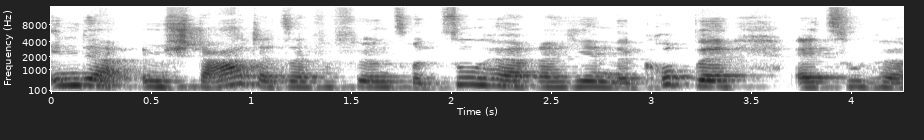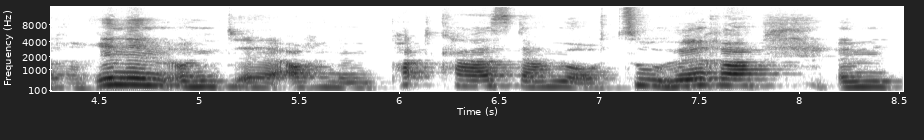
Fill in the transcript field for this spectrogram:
in der, im Start, also einfach für unsere Zuhörer hier in der Gruppe, äh, Zuhörerinnen und äh, auch in einem Podcast, da haben wir auch Zuhörer, ähm,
